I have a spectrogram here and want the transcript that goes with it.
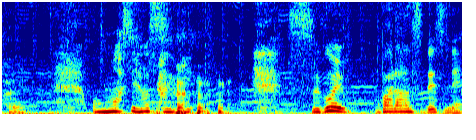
はい、面白すぎ。すごいバランスですね。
